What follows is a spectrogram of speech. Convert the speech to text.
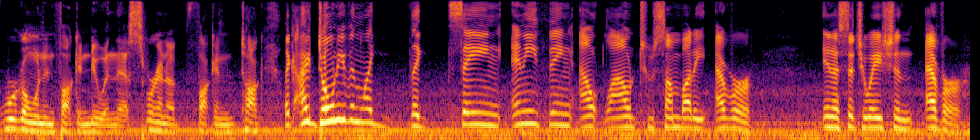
we're going and fucking doing this. We're gonna fucking talk. Like I don't even like like saying anything out loud to somebody ever in a situation ever.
